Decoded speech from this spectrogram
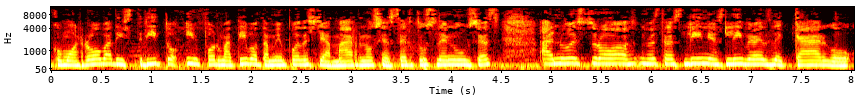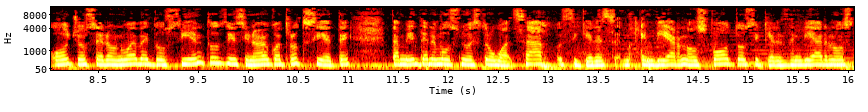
como arroba Distrito Informativo. También puedes llamarnos y hacer tus denuncias a nuestro, nuestras líneas libres de cargo 809-219-47. También tenemos nuestro WhatsApp si quieres enviarnos fotos, si quieres enviarnos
